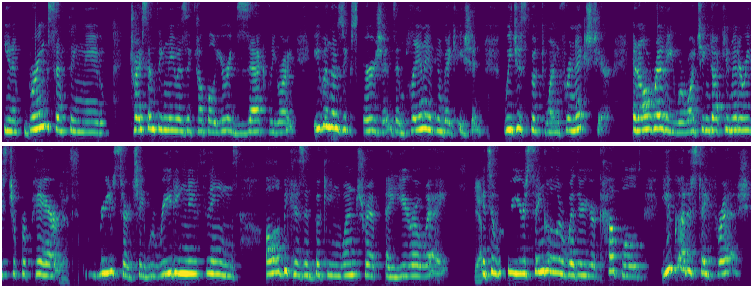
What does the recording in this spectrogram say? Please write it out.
you know, bring something new, try something new as a couple. You're exactly right. Even those excursions and planning a vacation, we just booked one for next year. And already we're watching documentaries to prepare, Yes. researching, we're reading new things, all because of booking one trip a year away. Yep. And so whether you're single or whether you're coupled, you've got to stay fresh.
